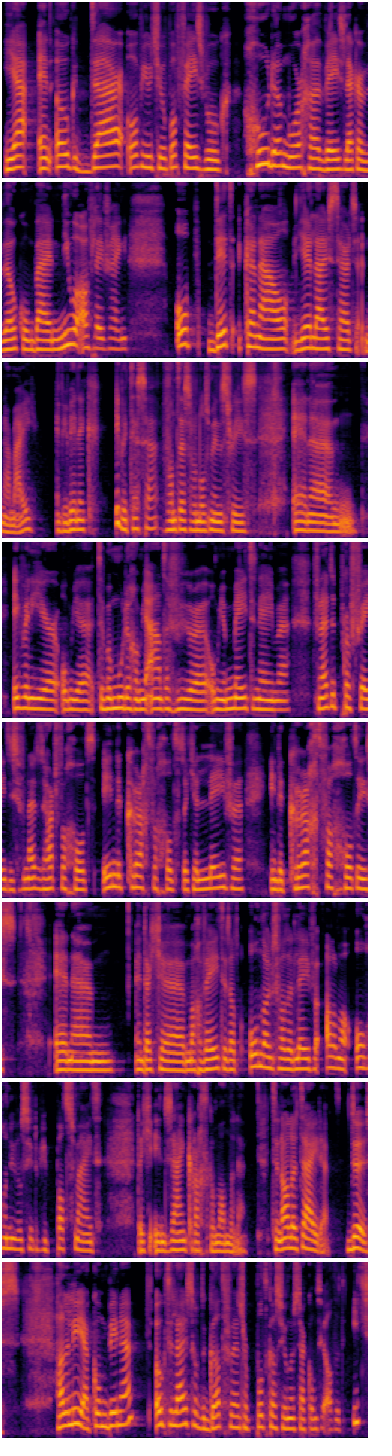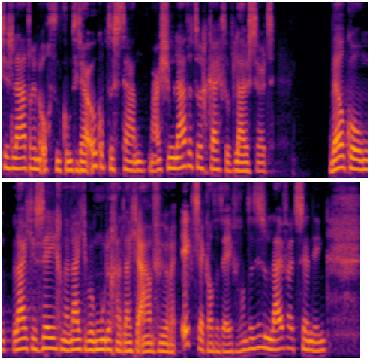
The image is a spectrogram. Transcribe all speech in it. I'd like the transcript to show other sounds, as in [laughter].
Ja, en ook daar op YouTube, op Facebook. Goedemorgen, wees lekker welkom bij een nieuwe aflevering op dit kanaal. Je luistert naar mij. En wie ben ik? Ik ben Tessa van Tessa van Os Ministries. En ehm, ik ben hier om je te bemoedigen, om je aan te vuren, om je mee te nemen vanuit het profetische, vanuit het hart van God, in de kracht van God. Dat je leven in de kracht van God is. En ehm, en dat je mag weten dat ondanks wat het leven allemaal ongenuanceerd op je pad smijt, dat je in zijn kracht kan wandelen. Ten alle tijden. Dus, halleluja, kom binnen. Ook te luisteren op de Godfluencer podcast, jongens. Daar komt hij altijd ietsjes later in de ochtend, komt hij daar ook op te staan. Maar als je hem later terugkijkt of luistert, welkom. Laat je zegenen, laat je bemoedigen, laat je aanvuren. Ik check altijd even, want het is een live uitzending.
